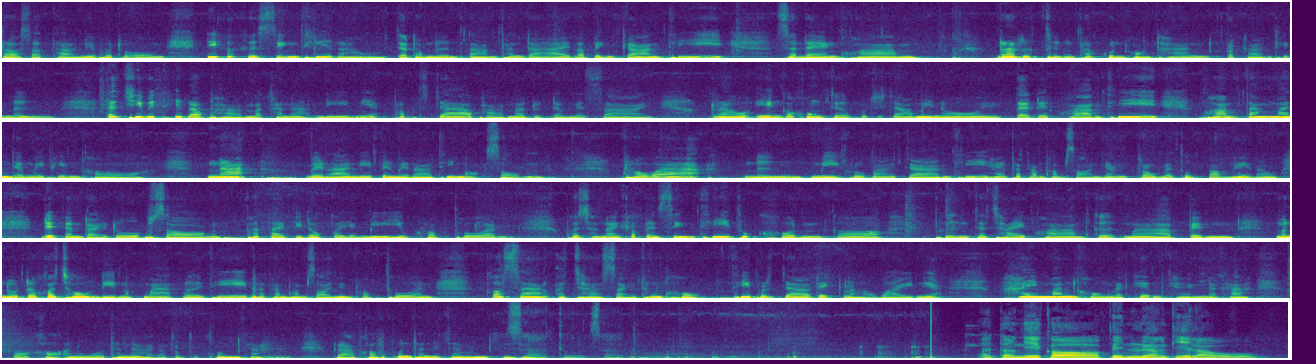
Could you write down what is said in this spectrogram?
เราศรัทธาในพระพุทธองค์ นี่ก็คือสิ่งที่เราจะดำเนินตามท่านได้ และเป็นการที่แสดงความ ระลึกถึงพระคุณของท่านประการที่หนึ่งและชีวิตที่เราผ่านมาขนาดนี้เนี่ยพระพุทธเจ้าผ่านมาดุจดังเม็ดทราย เราเองก็คงเจอพระพุทธเจ้าไม่น้อย แต่ด้วยความที่ความตั้งมั่นยังไม่เพียงพอณเวลานี้เป็นเวลาที่เหมาะสม เพราะว่าหนึ่งมีครูบาอาจารย์ที่ให้พระธรรมคำสอนอย่างตรงและถูกต้องให้เราด้วยกันหลายรูปสองพระไตรปิฎกก็ยังมีอยู่ครบถ้วน เพราะฉะนั้นก็เป็นสิ่งที่ทุกคนก็พึงจะใช้ความเกิดมาเป็นมนุษย์แล้วก็โชคดีมาก ๆ เลยที่พระธรรมคำสอนอย่างครบถ้วน ก็สร้างอัจฉาสัยทั้งหกที่พระเจ้าได้กล่าวไว้เนี่ยให้มั่นคงและเข้มแข็งนะคะ ก็ขออนุโมทนากับทุกๆคนค่ะ กราบขอบคุณท่านอาจารย์ค่ะสาธุสาธุ ตรงนี้ก็เป็นเรื่องที่เรา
